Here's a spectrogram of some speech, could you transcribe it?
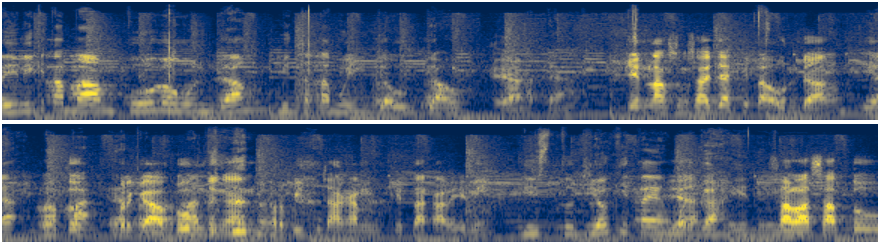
Ya, kali ini kita mampu mengundang bintang tamu yang jauh-jauh Ya. banget ya. Mungkin langsung saja kita undang Ya, untuk Bapak yang bergabung terhormat dengan perbincangan kita kali ini. di studio kita yang Ya. megah ini. Salah satu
